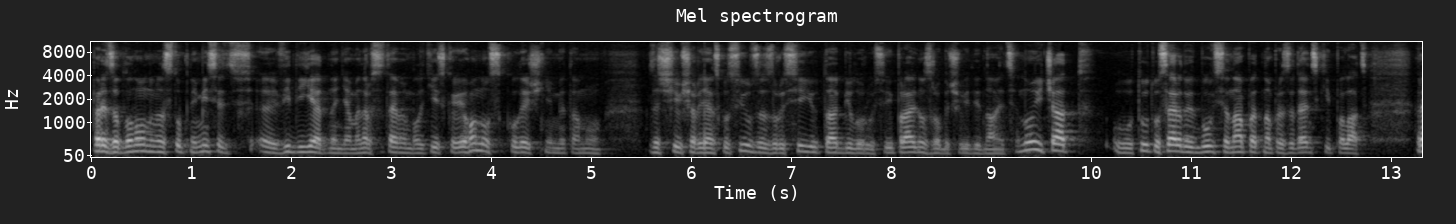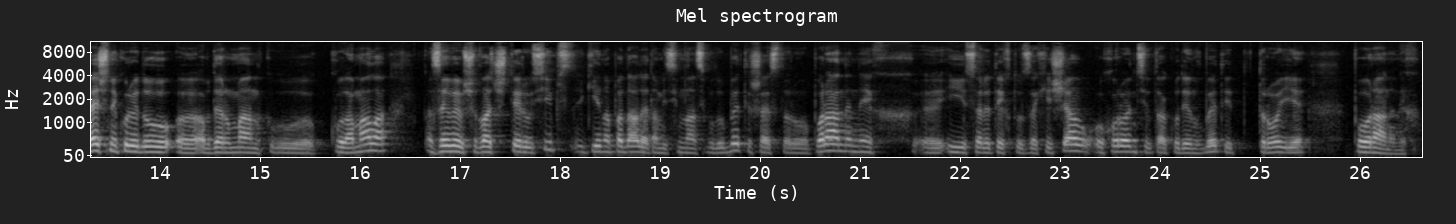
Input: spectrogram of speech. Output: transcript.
перед запланованим наступний місяць е, від'єднанням енергосистеми Балтійського регіону з колишніми там за часів ще Радянського Союзу з Росією та Білорусією. І правильно зробить, що від'єднається. Ну і чат тут у середу відбувся напад на президентський палац. Речник уряду е, Абдерман Куламала заявив, що 24 осіб, які нападали, там 18 були вбиті, шестеро поранених. е, І серед тих, хто захищав охоронців, так один вбитий, троє поранених.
